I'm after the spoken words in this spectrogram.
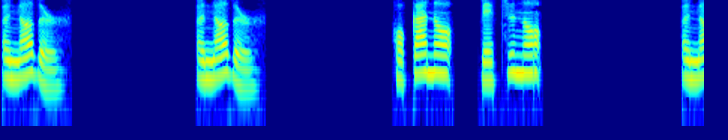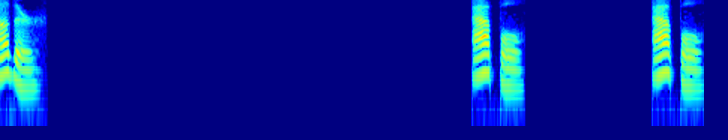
another another 他の別の another apple apple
